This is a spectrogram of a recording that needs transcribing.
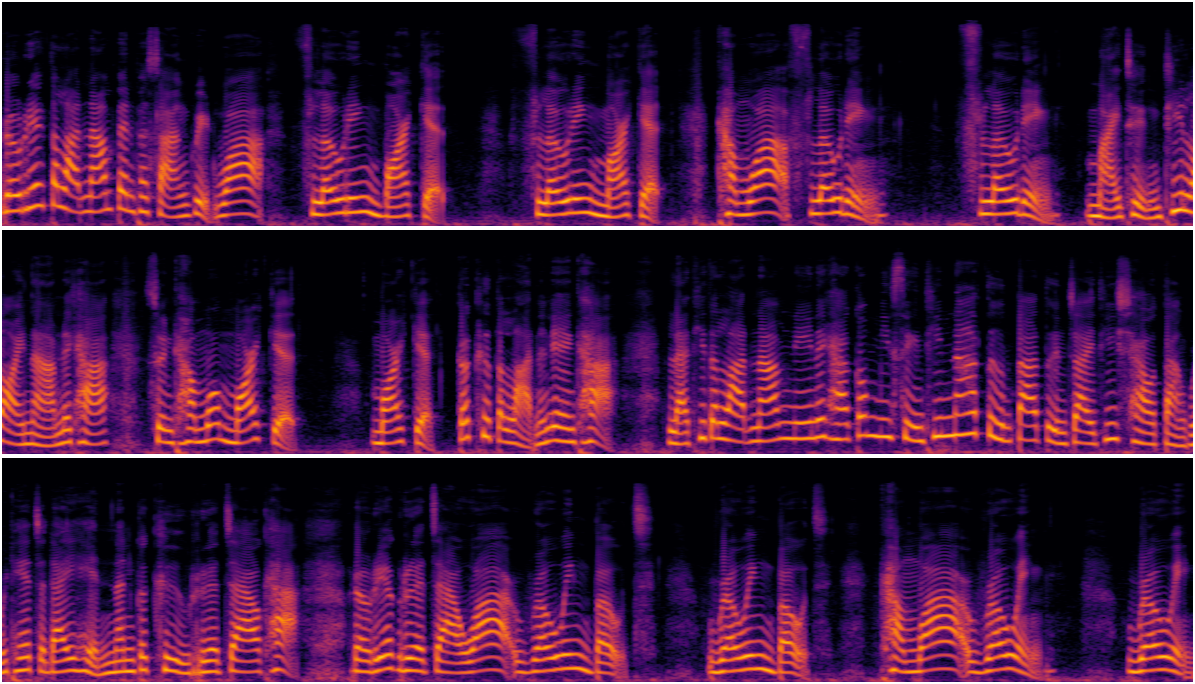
เราเรียกตลาดน้ำเป็นภาษาอังกฤษว่า floating market floating market คำว่า floating floating หมายถึงที่ลอยน้ำนะคะ ส่วนคำว่า market market ก็คือตลาดนั่นเองค่ะ และที่ตลาดน้ำนี้นะคะ ก็มีสิ่งที่น่าตื่นตาตื่นใจที่ชาวต่างประเทศจะได้เห็นนั่นก็คือเรือแจวค่ะ เราเรียกเรือแจวว่า rowing boat rowing boat คำว่า rowing rowing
